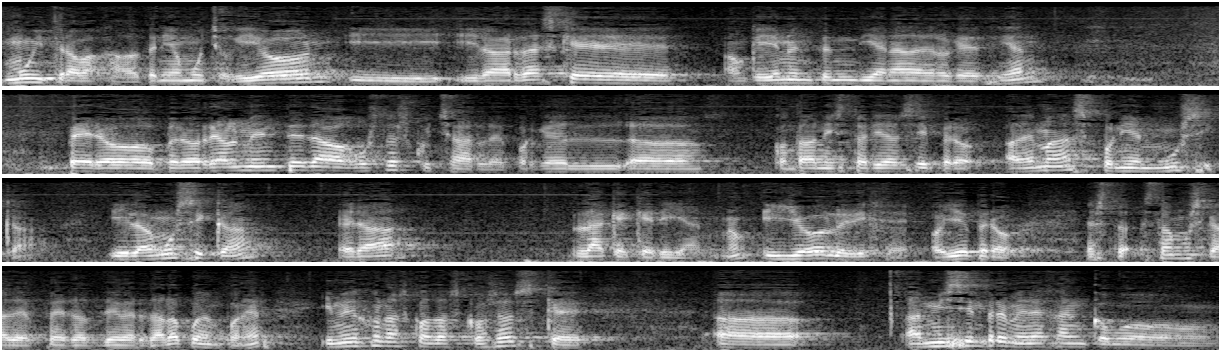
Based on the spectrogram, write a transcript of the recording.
muy trabajado, tenía mucho guion y la verdad es que, aunque yo no entendía nada de lo que decían, pero, pero realmente daba gusto escucharle, porque él eh, contaban historias así, pero además ponían música. Y la música era la que querían, ¿no? Y yo le dije, oye, pero esta, esta música de, pero de verdad la pueden poner. Y me dijo unas cuantas cosas que eh, a mí siempre me dejan como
